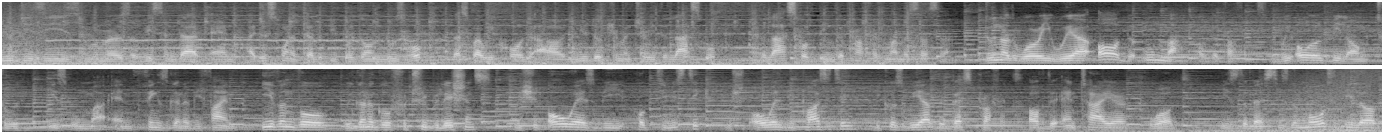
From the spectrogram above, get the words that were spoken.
new disease, rumors of this and that, and I just want to tell the people don't lose hope. That's why we called our new documentary The Last Hope, the last hope being the Prophet Muhammad Do not worry, we are all the Ummah of the Prophet. We all belong to his Ummah and things gonna be fine. Even though we're gonna go through tribulations, we should always be optimistic, we should always be positive because we have the best Prophet of the entire world. He's the best, he's the most beloved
